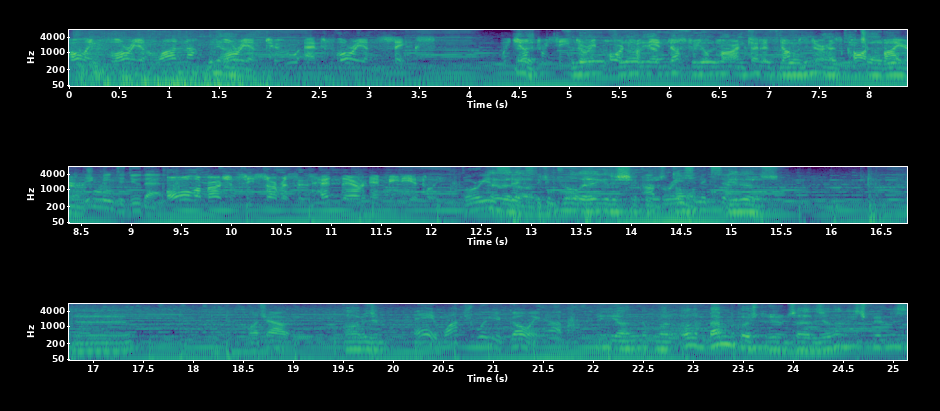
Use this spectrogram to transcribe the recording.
Calling Florian 1, Bu ne abi? Florian 2, and Florian 6. Just Evet, received a report from the industrial park that a dumpster has caught fire. Didn't mean to do that. All emergency services head there immediately. Florian Evet 6 to control. olaya giriş yapıyoruz. Operation Tamam, accepted. geliyoruz. Ee, Watch out. abicim Hey, watch where you're going. bir yangın var. Oğlum ben mi koşturuyorum sadece lan? Hiçbiriniz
